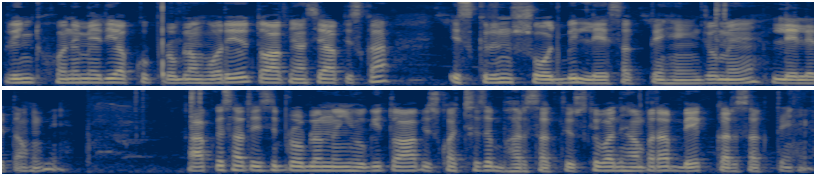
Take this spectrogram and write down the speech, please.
प्रिंट होने में यदि आपको प्रॉब्लम हो रही है तो आप यहाँ से आप इसका स्क्रीन शॉट भी ले सकते हैं, जो मैं ले लेता हूँ मैं। आपके साथ ऐसी प्रॉब्लम नहीं होगी तो आप इसको अच्छे से भर सकते हैं। उसके बाद यहाँ पर आप बेक कर सकते हैं।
